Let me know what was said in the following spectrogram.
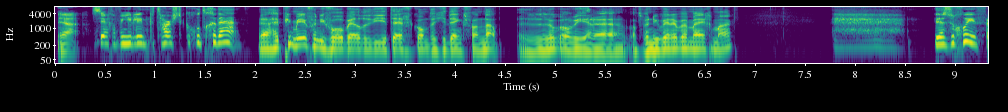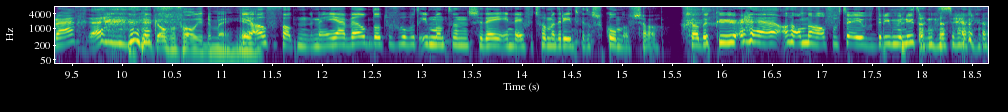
Ja. zeggen van jullie hebben het hartstikke goed gedaan. Ja, heb je meer van die voorbeelden die je tegenkomt... dat je denkt van, nou, dat is ook alweer eh wat we nu weer hebben meegemaakt? Dat is een goede vraag. Ik overval je ermee. Je Ja. overvalt me ermee. Ja, wel dat bijvoorbeeld iemand een cd inlevert van maar 23 seconden of zo. Terwijl de kuur eh, anderhalf of twee of drie minuten moet zijn.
